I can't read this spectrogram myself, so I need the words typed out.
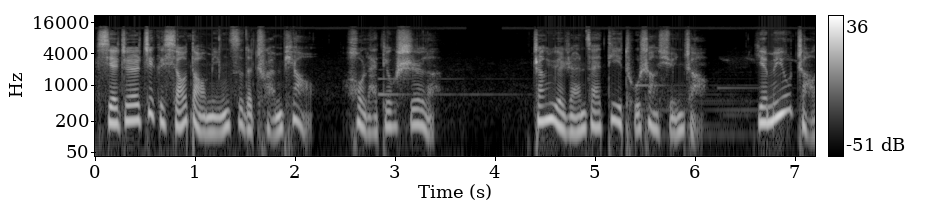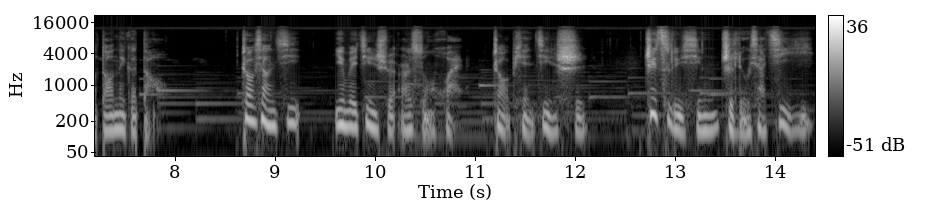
写着这个小岛名字的船票后来丢失了，张悦然在地图上寻找，也没有找到那个岛。照相机因为进水而损坏，照片尽失。这次旅行只留下记忆。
